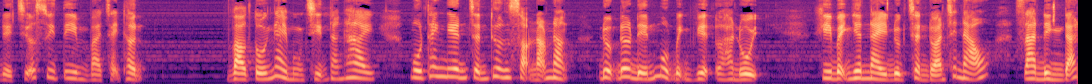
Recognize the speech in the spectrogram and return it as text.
để chữa suy tim và chạy thận. Vào tối ngày 9 tháng 2, một thanh niên chấn thương sọ não nặng được đưa đến một bệnh viện ở Hà Nội – khi bệnh nhân này được chẩn đoán chết não, gia đình đã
